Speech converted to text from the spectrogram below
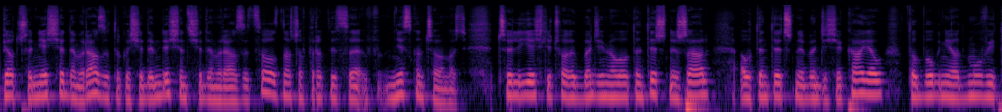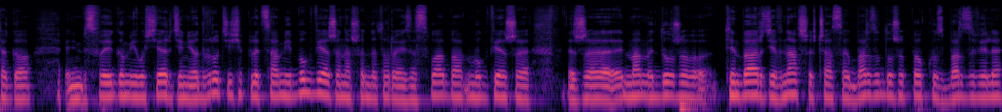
Piotrze, nie siedem razy, tylko 77 razy, co oznacza w praktyce nieskończoność. Czyli jeśli człowiek będzie miał autentyczny żal, autentyczny będzie się kajał, to Bóg nie odmówi tego swojego miłosierdzia miłosierdzie, nie odwróci się plecami. Bóg wie, że nasza natura jest za słaba, Bóg wie, że, że mamy dużo, tym bardziej w naszych czasach, bardzo dużo pokus, bardzo wiele e,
